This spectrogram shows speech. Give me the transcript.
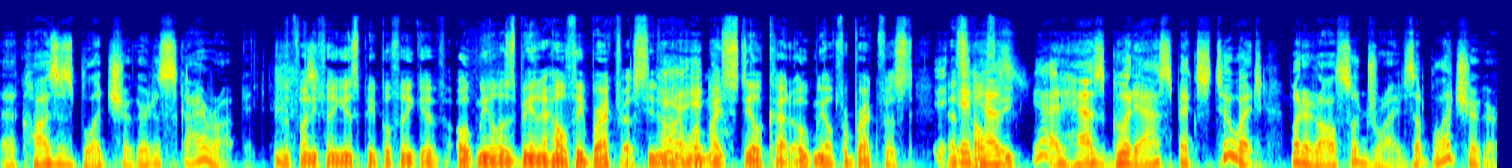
uh, causes blood sugar to skyrocket. And the funny thing is, people think of oatmeal as being a healthy breakfast. You know, Yeah, I want it- my steel cut oatmeal for breakfast. That's it healthy. Has, yeah, it has good aspects to it, but it also drives up blood sugar.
